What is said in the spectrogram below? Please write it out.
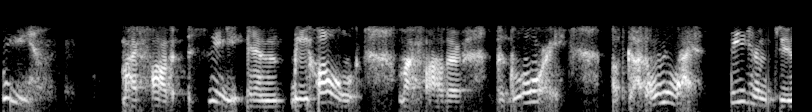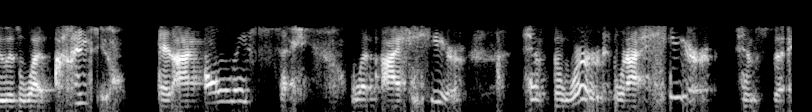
see my father see and behold my father the glory of God. Only what I see him do is what I do. And I only say what I hear him the word, what I hear him say.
